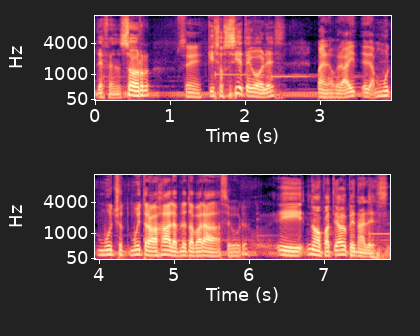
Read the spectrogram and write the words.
defensor, Sí. que hizo 7 goles. Bueno, pero ahí eh, mu- mucho, muy trabajada la pelota parada, seguro. Y no, pateaba penales.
